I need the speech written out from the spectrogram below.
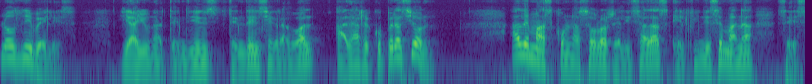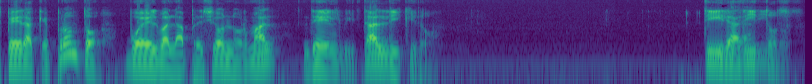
los niveles y hay una tendencia gradual a la recuperación. Además, con las obras realizadas el fin de semana, se espera que pronto vuelva la presión normal del vital líquido. Tiraditos,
